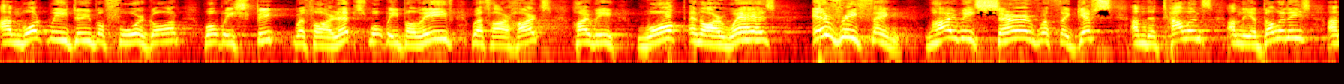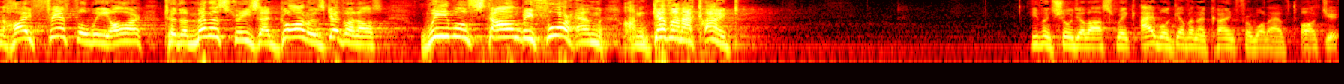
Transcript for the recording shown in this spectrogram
and what we do before God, what we speak with our lips, what we believe with our hearts, how we walk in our ways, everything how we serve with the gifts and the talents and the abilities and how faithful we are to the ministries that God has given us, we will stand before Him and give an account. Even showed you last week, I will give an account for what I have taught you.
